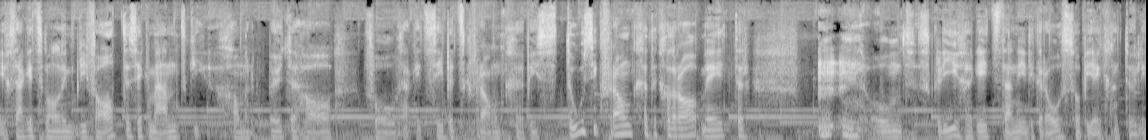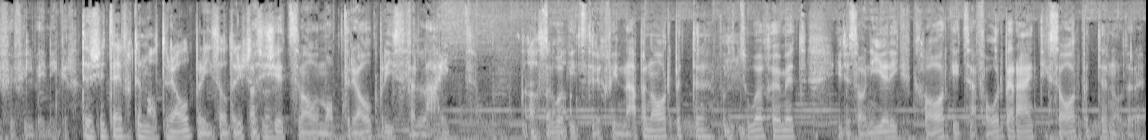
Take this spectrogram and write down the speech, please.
ich sage jetzt mal, im privaten Segment kann man Böden haben von sage jetzt 70 Franken bis 1000 Franken der Quadratmeter. Und das Gleiche gibt es dann in den grossen Objekten natürlich für viel weniger. Das ist jetzt einfach der Materialpreis, oder? Ist das, das ist jetzt mal ein Materialpreis verleiht. Also, dazu gibt es natürlich viele Nebenarbeiten, die mhm. dazukommen. In der Sanierung, klar, gibt es auch Vorbereitungsarbeiten oder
